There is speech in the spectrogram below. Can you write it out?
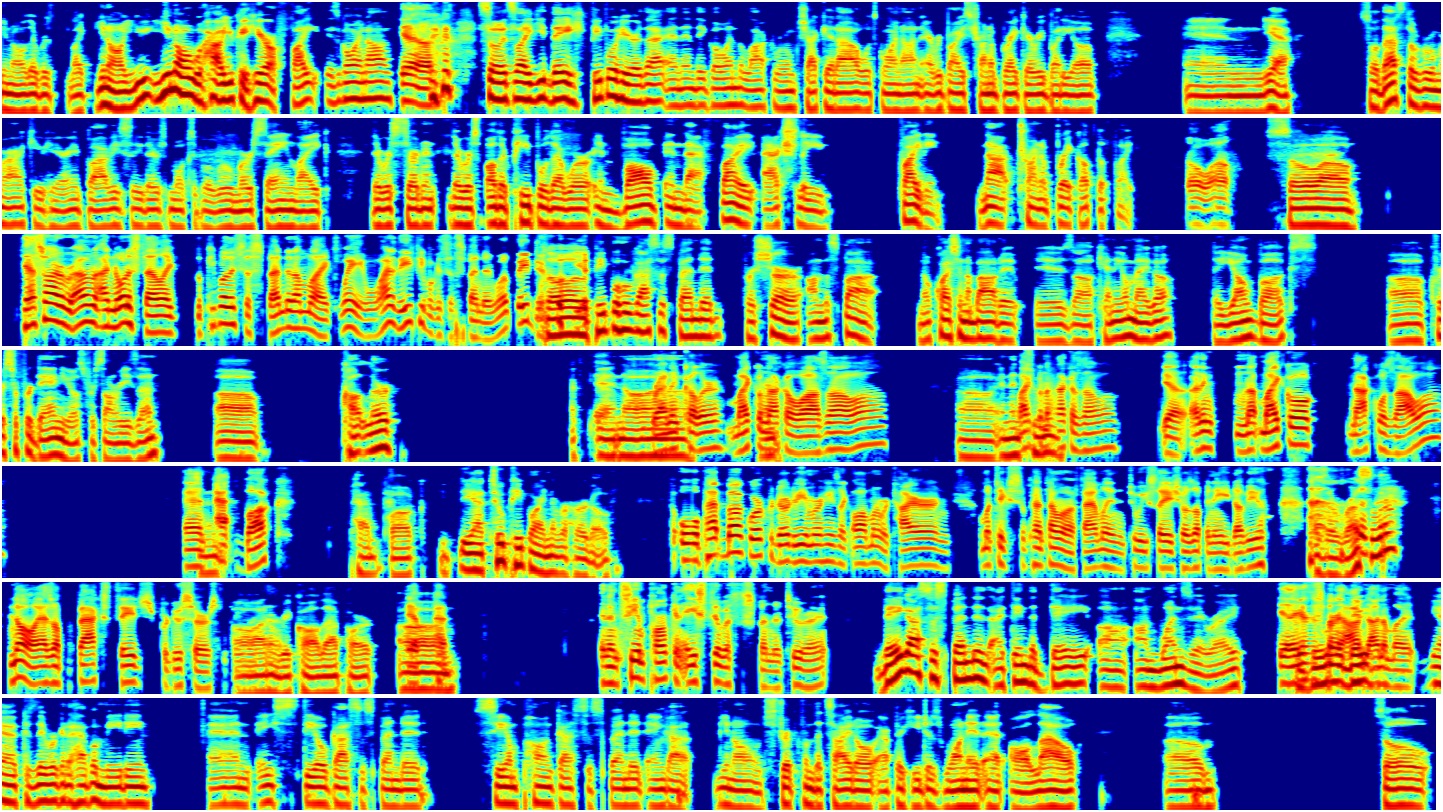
you know, there was like, you know, you you know how you could hear a fight is going on. Yeah. so it's like they people hear that and then they go in the locker room, check it out, what's going on. Everybody's trying to break everybody up. And yeah. So that's the rumor I keep hearing. But obviously there's multiple rumors saying like there was certain there was other people that were involved in that fight actually fighting, not trying to break up the fight. Oh wow. So uh Yeah, so I I noticed that like the people they suspended, I'm like, wait, why did these people get suspended? What they do? So the people who got suspended for sure on the spot, no question about it, is uh Kenny Omega, the Young Bucks, uh Christopher Daniels for some reason, uh Cutler, Yeah. and uh Brandon Cutler, Michael Brand- Nakazawa, uh and then Michael Nakazawa. Yeah, I think not Michael Nakazawa and And- Pat Buck. Pat Buck. Yeah, two people I never heard of. Well, Pat Buck worked for WWE. Remember, he's like, "Oh, I'm gonna retire and I'm gonna take some time with my family." And two weeks later, he shows up in AEW. As a wrestler? No, as a backstage producer or something oh, like I don't that. recall that part. Yeah, Pat- Um And then CM Punk and Ace Steel got suspended too, right? they got suspended, I think, the day uh on Wednesday, right? Yeah, they got 'Cause they suspended were- on they- Dynamite. Yeah, because they were gonna have a meeting, and Ace Steel got suspended. CM Punk got suspended and got you know stripped from the title after he just won it at All Out. Um. So,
